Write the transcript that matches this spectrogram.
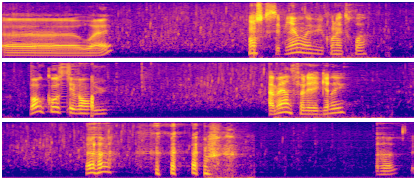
Euh, ouais. Je pense que c'est bien, ouais, vu qu'on est trois. Banco, c'est vendu. Ah merde, fallait les garder.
